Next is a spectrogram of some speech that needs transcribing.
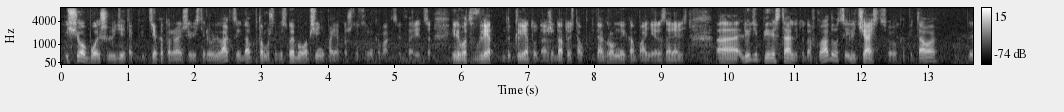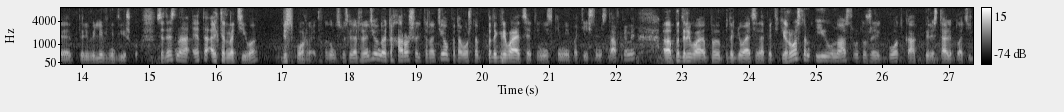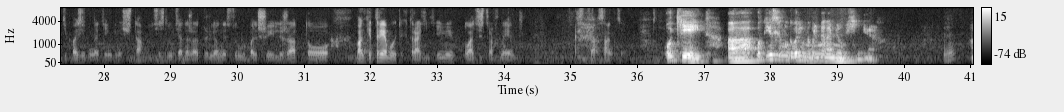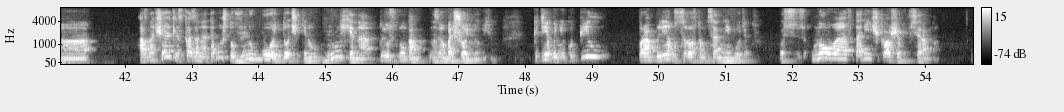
еще больше людей, так, те, которые раньше инвестировали в акции, да, потому что весной было вообще непонятно, что с рынком акций творится. Или вот в лет, к лету даже, да, то есть там какие-то огромные компании разорялись. А, люди перестали туда вкладываться или часть своего капитала э, перевели в недвижку. Соответственно, это альтернатива бесспорно. Это в каком-то смысле альтернатива, но это хорошая альтернатива, потому что подогревается это низкими ипотечными ставками, а, подогревается это опять-таки ростом, и у нас вот уже год как перестали платить депозиты на деньги на счета. То есть если у тебя даже определенные суммы большие лежат, то банки требуют их тратить или платишь штрафные санкции. Окей. А, вот если мы говорим, например, о Мюнхене, угу. а, означает ли сказанное тобой, что в любой точке, ну, Мюнхена, плюс, ну, там, назовем Большой Мюнхен, где бы ни купил, проблем с ростом цен не будет? То есть новая вторичка вообще все равно.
